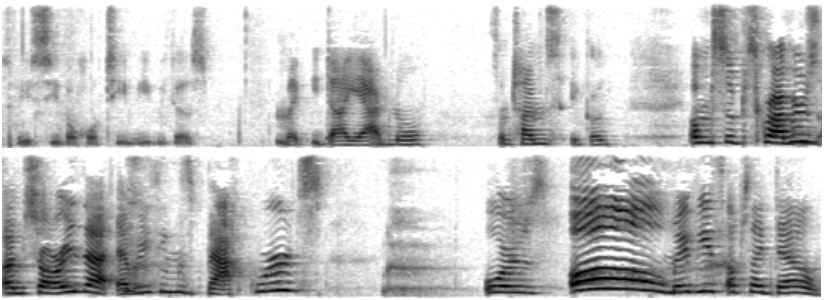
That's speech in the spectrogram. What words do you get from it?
so you see the whole TV because it might be diagonal. Sometimes it goes um subscribers, I'm sorry that everything's backwards. Or is, oh, maybe it's upside down.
